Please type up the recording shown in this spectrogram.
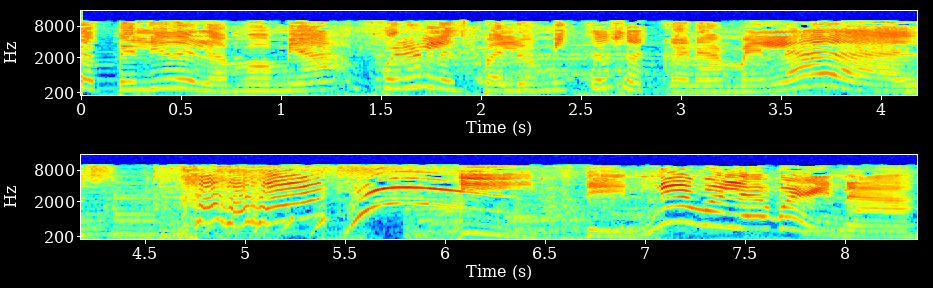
la peli de la momia fueron las palomitas acarameladas. y tenemos la buena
